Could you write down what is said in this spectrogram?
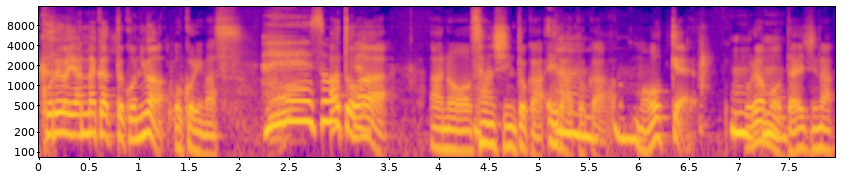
これはやんなかった子には起こります。へえそうか。あとはあの三振とかエラーとか、もう OK これはもう大事な、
